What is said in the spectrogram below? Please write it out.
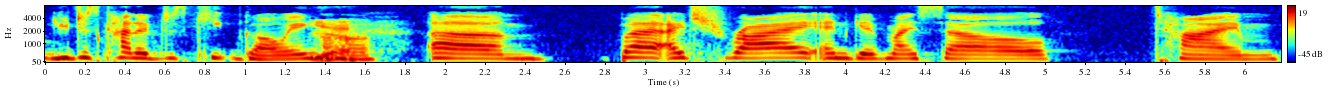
you just kind of just keep going. Yeah. Um, but I try and give myself time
